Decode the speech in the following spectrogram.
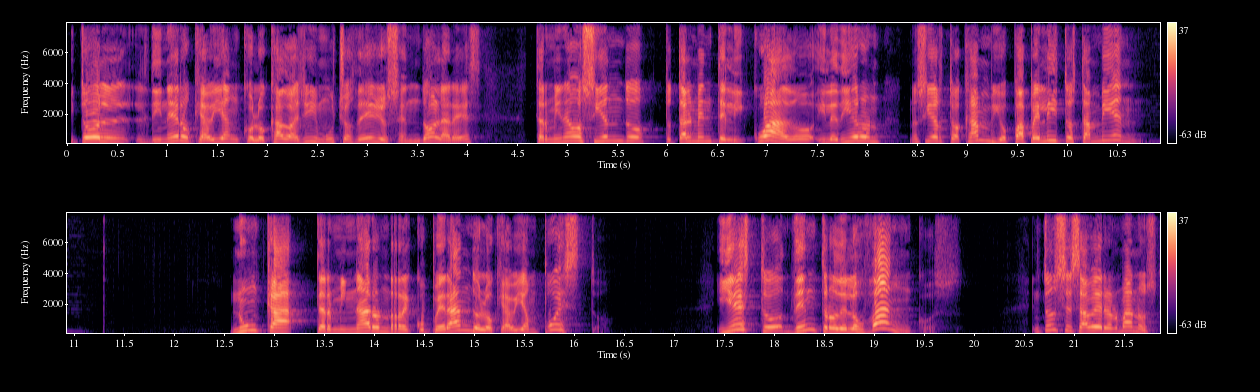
y todo el dinero que habían colocado allí, muchos de ellos en dólares, terminó siendo totalmente licuado y le dieron, ¿no es cierto?, a cambio papelitos también nunca terminaron recuperando lo que habían puesto. Y esto dentro de los bancos. Entonces, a ver, hermanos,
